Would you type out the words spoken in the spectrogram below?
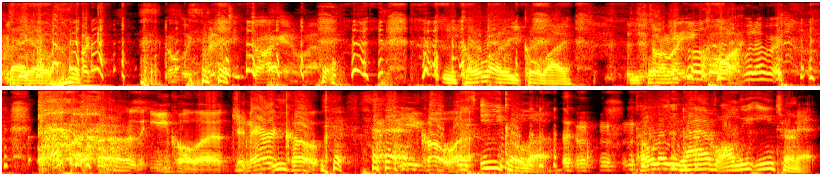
but Hey, yo. I was like, what is she talking about? E. coli or E. coli? Did you talk about E. Cola, coli? Whatever. E. cola. Generic Coke. E. cola. It's E. cola. cola you have on the internet.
